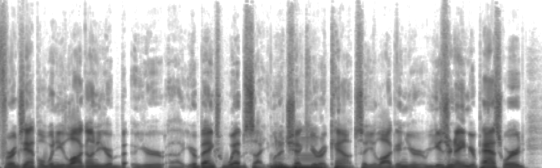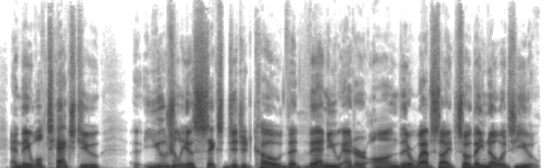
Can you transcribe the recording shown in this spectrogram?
for example when you log onto your your uh, your bank's website, you want to check Mm-hmm. your account. So you log in your username, your password, and they will text you usually a six-digit code that then you enter on their website so they know it's you.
